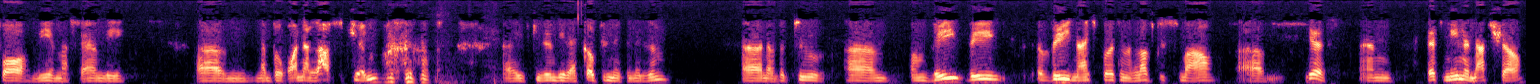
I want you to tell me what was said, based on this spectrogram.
far, me and my family. Um, number one, I love gym. uh, he's given me that coping mechanism. Uh, number two, um, I'm very, very, a very nice person. I love to smile. Um, yes, and that's me in a nutshell.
